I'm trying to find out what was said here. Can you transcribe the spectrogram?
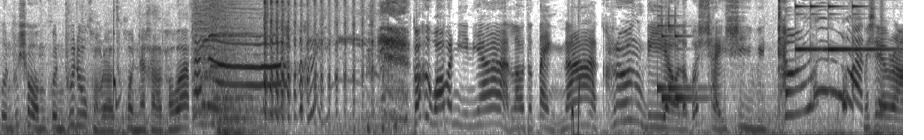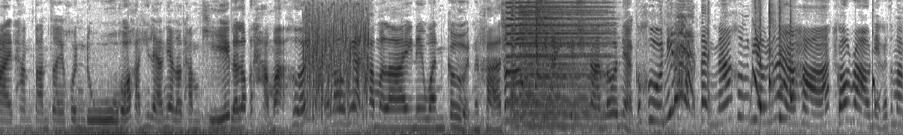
คุณผู้ชมคุณผู้ดูของเราทุกคนนะคะ เพราะว่า ก็คือว่าวันนี้เนี่ย เราจะแต่งหน้าครึ่งเดียวแล้วก็ใช้ชีวิตทั้งวันไม่ใช่รายทำตามใจคนดู เพราะว่าครั้งที่แล้วเนี่ยเราทำคลิป แล้วเราก็ถามว่า เฮ้ยอยากให้เราเนี่ยทำอะไรในวันเกิดนะคะซึ่งที่ไอเดียชนะเลิศเนี่ย ก็คือนี่แหละแต่งหน้าครึ่งเดียวนี่แหละนะคะ เราเนี่ยก็จะมา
